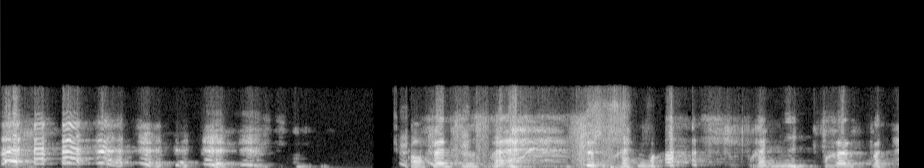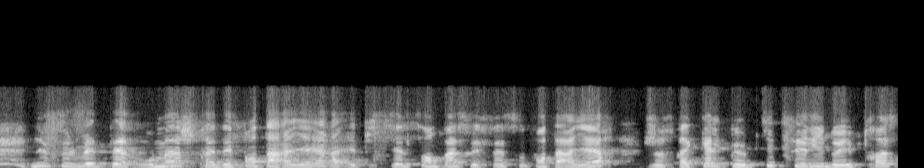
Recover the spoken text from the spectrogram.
En fait, ce serait, ce serait moi, je ferais ni thrust, ni soulevé de terre roumain, je ferais des fentes arrière, et puis si elle sent pas ses fesses aux fentes arrière, je ferais quelques petites séries de hip thrust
